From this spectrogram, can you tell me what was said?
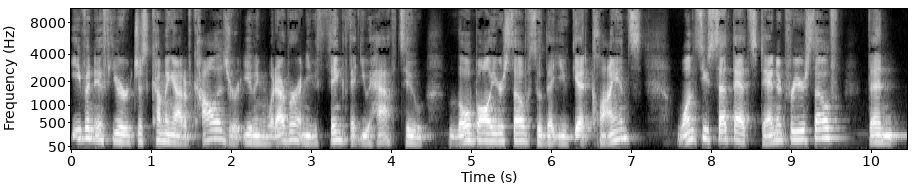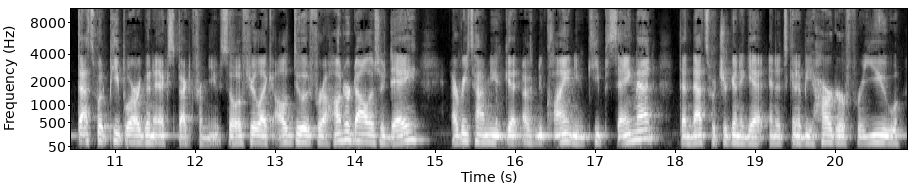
Even if you're just coming out of college or even whatever, and you think that you have to lowball yourself so that you get clients, once you set that standard for yourself, then that's what people are going to expect from you. So if you're like, I'll do it for $100 a day, every time you get a new client, you keep saying that, then that's what you're going to get. And it's going to be harder for you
